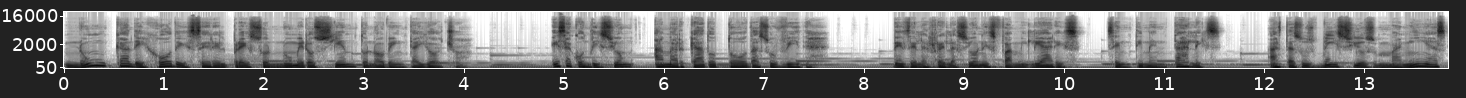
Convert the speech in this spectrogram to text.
Nunca dejó de ser el preso número 198. Esa condición ha marcado toda su vida, desde las relaciones familiares, sentimentales, hasta sus vicios, manías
